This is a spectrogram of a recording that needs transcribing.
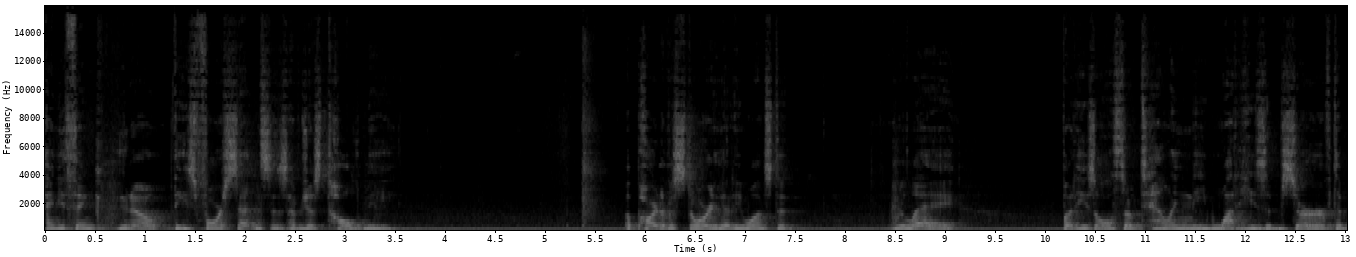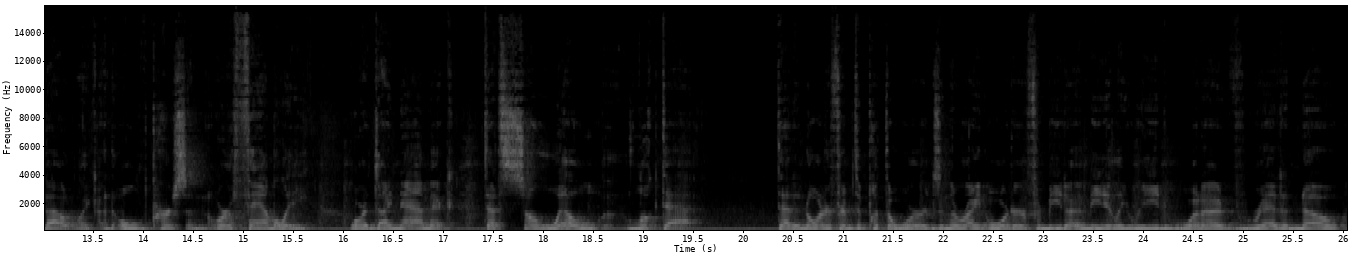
And you think, you know, these four sentences have just told me a part of a story that he wants to relay but he's also telling me what he's observed about like an old person or a family or a dynamic that's so well looked at that in order for him to put the words in the right order for me to immediately read what I've read and know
